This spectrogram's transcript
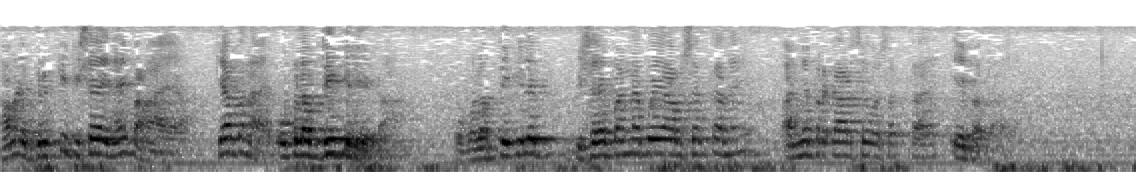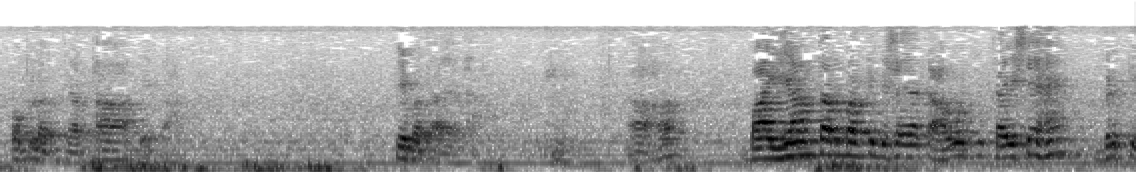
हमने वृत्ति विषय नहीं बनाया। क्या बनाया? उपलब्धि के लिए कहा। उपलब्धि के लिए विषय बनना कोई आवश्यकता नहीं। अन्य प्रकार से हो सकता है। ये बताया। उपलब्ध था ये बताया था। बाह्यांतरवर्ती विषय कहा वो कैसे हैं? वृत्ति।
